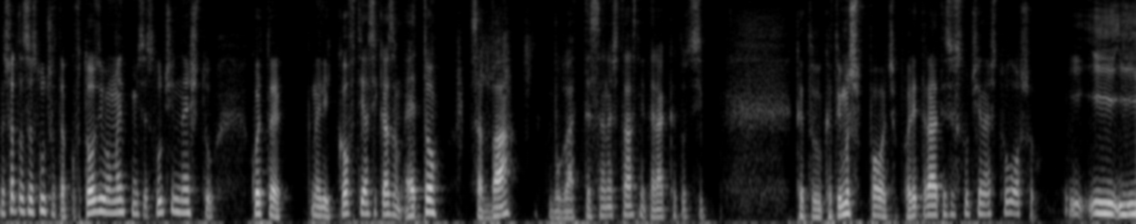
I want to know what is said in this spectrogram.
нещата се случват. Ако в този момент ми се случи нещо, което е нали, кофти, аз си казвам, ето, съдба, богатите са нещастни, трябва като си като, като имаш повече пари, трябва да ти се случи нещо лошо. И, и, и,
